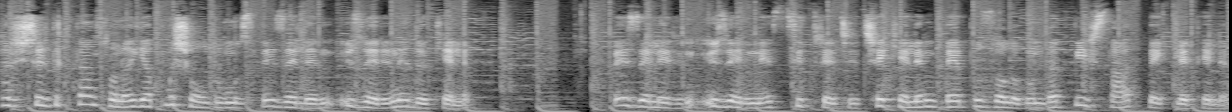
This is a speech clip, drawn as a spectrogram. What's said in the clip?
Karıştırdıktan sonra yapmış olduğumuz bezelerin üzerine dökelim. Bezelerin üzerine streci çekelim ve buzdolabında 1 saat bekletelim.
